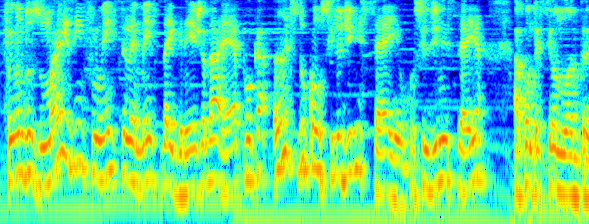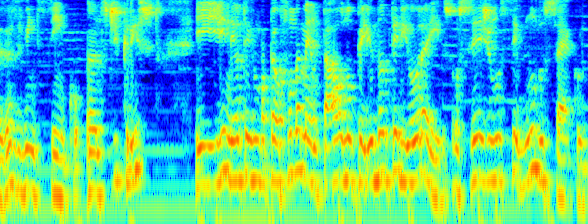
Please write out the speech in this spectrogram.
Foi um dos mais influentes elementos da igreja da época antes do Concílio de Nicéia. O Concílio de Nicéia aconteceu no ano 325 a.C e Irineu teve um papel fundamental no período anterior a isso, ou seja, no segundo século.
